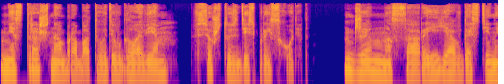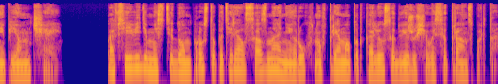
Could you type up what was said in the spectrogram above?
Мне страшно обрабатывать в голове все, что здесь происходит. Джемма, Сара и я в гостиной пьем чай. По всей видимости, дом просто потерял сознание, рухнув прямо под колеса движущегося транспорта.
